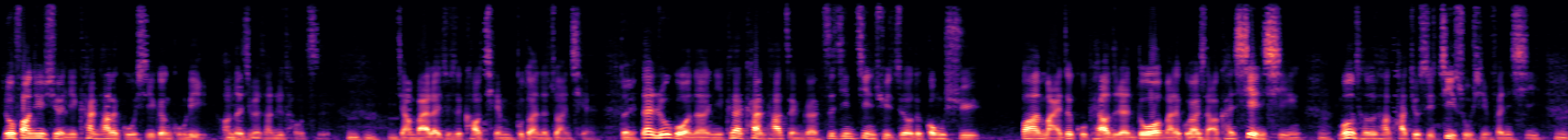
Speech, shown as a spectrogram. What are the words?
如果放进去，你看它的股息跟股利啊，那基本上就投资。嗯嗯，讲白了就是靠钱不断的赚钱。对。但如果呢，你再看它整个资金进去之后的供需，包含买这股票的人多，买的股票少，看现行，某种程度上它就是技术性分析。嗯。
